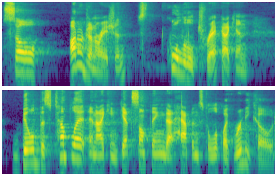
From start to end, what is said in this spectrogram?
So, auto-generation, cool little trick. I can build this template and I can get something that happens to look like Ruby code.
